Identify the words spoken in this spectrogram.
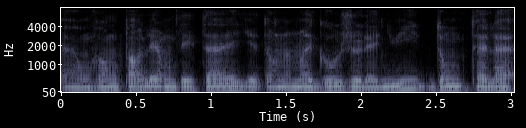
euh, on va en parler en détail dans la main gauche de la nuit, dont elle a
